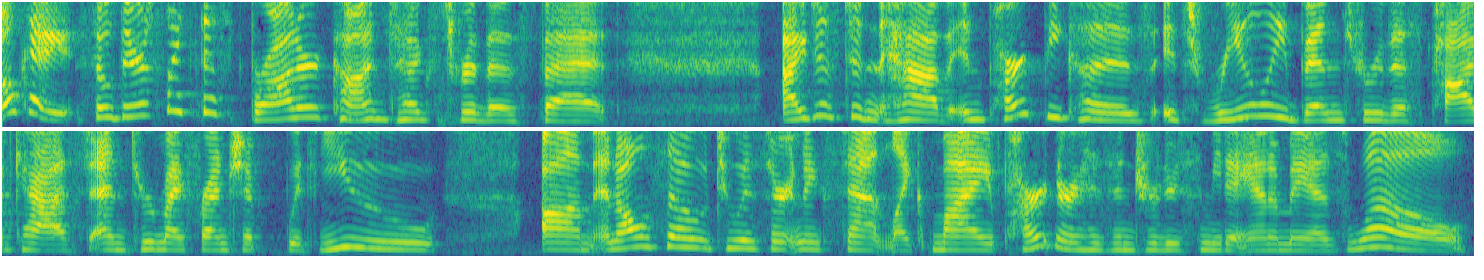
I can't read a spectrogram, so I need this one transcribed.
Okay, so there's like this broader context for this that I just didn't have, in part because it's really been through this podcast and through my friendship with you. Um, and also to a certain extent, like my partner has introduced me to anime as well.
